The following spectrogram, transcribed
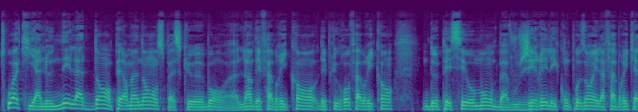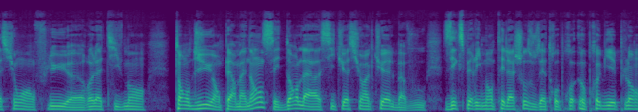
toi qui as le nez là-dedans en permanence, parce que bon, euh, l'un des fabricants, des plus gros fabricants de PC au monde, bah, vous gérez les composants et la fabrication en flux euh, relativement tendu en permanence. Et dans la situation actuelle, bah, vous expérimentez la chose, vous êtes au, au premier plan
